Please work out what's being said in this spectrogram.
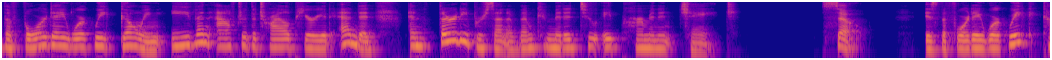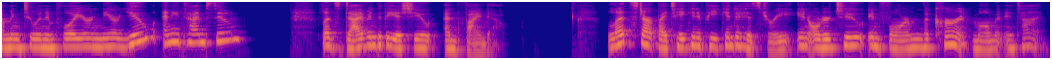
the four day work week going even after the trial period ended, and 30% of them committed to a permanent change. So, is the four day work week coming to an employer near you anytime soon? Let's dive into the issue and find out. Let's start by taking a peek into history in order to inform the current moment in time.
